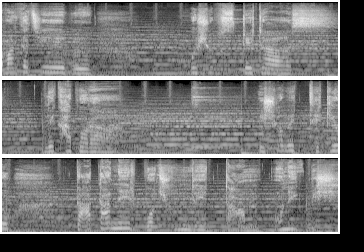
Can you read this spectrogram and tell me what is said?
আমার কাছে ওইসব স্টেটাস লেখাপড়া, এসবের থেকেও তাতানের পছন্দের দাম অনেক বেশি।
